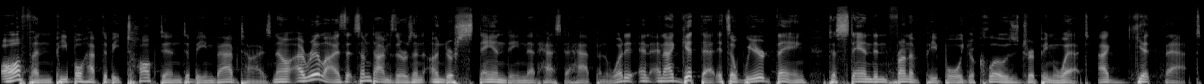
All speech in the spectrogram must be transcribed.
often people have to be talked into being baptized. Now, I realize that sometimes there's an understanding that has to happen. What it, and, and I get that. It's a weird thing to stand in front of people, your clothes dripping wet. I get that.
